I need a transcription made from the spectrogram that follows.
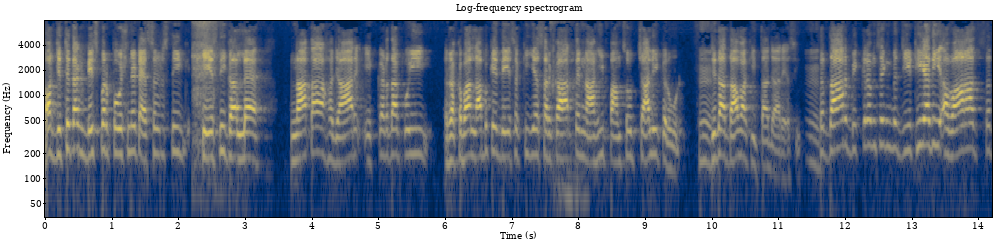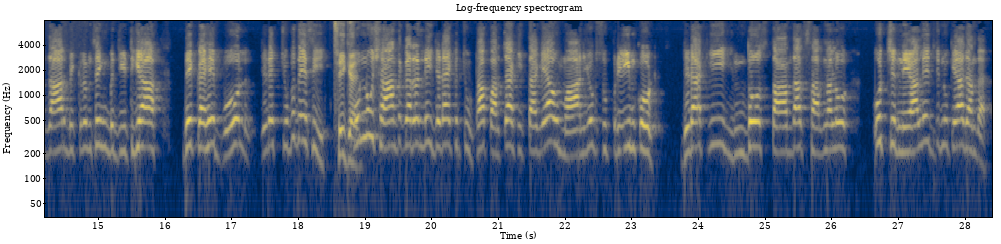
ਔਰ ਜਿੱਥੇ ਤੱਕ ਡਿਸਪਰਪੋਰਸ਼ਨੇਟ ਐਸੈਟਸ ਦੀ ਕੇਸ ਦੀ ਗੱਲ ਹੈ ਨਾ ਤਾਂ 1000 ਏਕੜ ਦਾ ਕੋਈ ਰਕਬਾ ਲੱਭ ਕੇ ਦੇ ਸਕੀ ਹੈ ਸਰਕਾਰ ਤੇ ਨਾ ਹੀ 540 ਕਰੋੜ ਜਿਹਦਾ ਦਾਵਾ ਕੀਤਾ ਜਾ ਰਿਹਾ ਸੀ। ਸਰਦਾਰ ਵਿਕਰਮ ਸਿੰਘ ਮਜੀਠੀਆ ਦੀ ਆਵਾਜ਼ ਸਰਦਾਰ ਵਿਕਰਮ ਸਿੰਘ ਮਜੀਠੀਆ ਦੇ ਕਹੇ ਬੋਲ ਜਿਹੜੇ ਚੁਭਦੇ ਸੀ ਉਹਨੂੰ ਸ਼ਾਂਤ ਕਰਨ ਲਈ ਜਿਹੜਾ ਇੱਕ ਝੂਠਾ ਪਰਚਾ ਕੀਤਾ ਗਿਆ ਉਹ ਮਾਨਯੋਗ ਸੁਪਰੀਮ ਕੋਰਟ ਜਿਹੜਾ ਕਿ ਹਿੰਦੁਸਤਾਨ ਦਾ ਸਰ ਨਾਲੋਂ ਉੱਚ ਨਿਆਲੇ ਜਿਹਨੂੰ ਕਿਹਾ ਜਾਂਦਾ।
